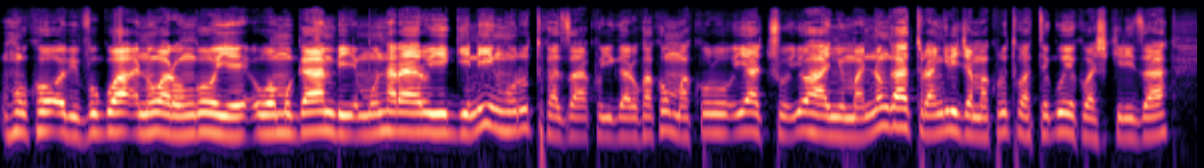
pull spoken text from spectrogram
nkuko bivugwa n'uwarongoye uwo mugambi mu ntara ya Ruyigi ni inkuru tukaza kuyigaruka ko mu makuru yacu yo hanyuma no ngaha turangirije amakuru twateguye kubashikiriza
